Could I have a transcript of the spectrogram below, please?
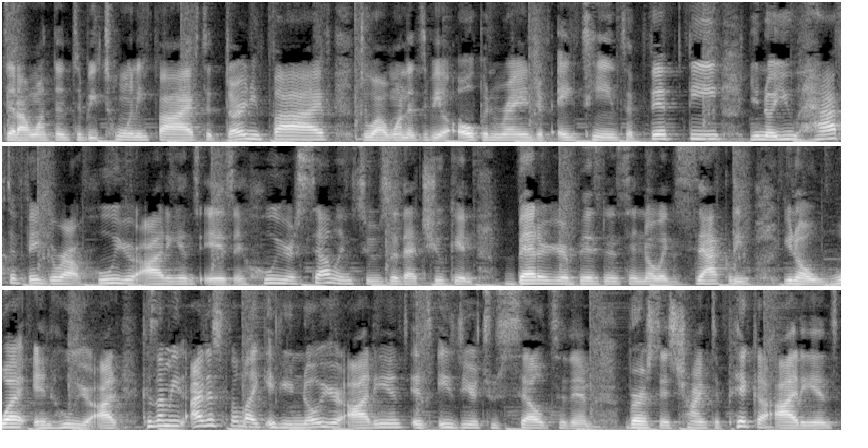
Did I want them to be 25 to 35? Do I want it to be an open range of 18 to 50? You know, you have to figure out who your audience is and who you're selling to so that you can better your business and know exactly, you know, what and who your audience. Because I mean, I just feel like if you know your audience, it's easier to sell to them versus trying to pick an audience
